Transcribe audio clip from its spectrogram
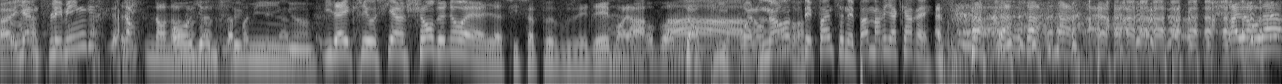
Euh, Yann Fleming. Non, non, Oh, non, Yann non. Fleming. Il a écrit aussi un chant de Noël, si ça peut vous aider. Bon, alors, oh, bah. tant pis. Pourrait Non, Stéphane, ce n'est pas Maria Carré. Alors là,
